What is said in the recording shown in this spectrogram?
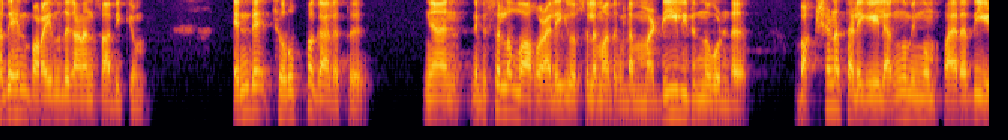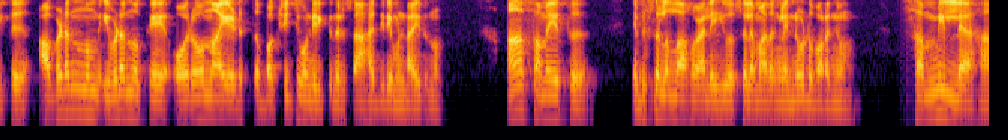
അദ്ദേഹം പറയുന്നത് കാണാൻ സാധിക്കും. എന്റെ ചെറുപ്പകാലത്ത് ഞാൻ നബിസല്ലാഹു അലഹി വസ്ലമ തങ്ങളുടെ മടിയിലിരുന്നു കൊണ്ട് ഭക്ഷണ തളികയിൽ അങ്ങും ഇങ്ങും പരതിയിട്ട് അവിടെ നിന്നും ഇവിടെ നിന്നൊക്കെ ഓരോന്നായി എടുത്ത് ഭക്ഷിച്ചു കൊണ്ടിരിക്കുന്ന ഒരു സാഹചര്യം ഉണ്ടായിരുന്നു. ആ സമയത്ത് നബിസല്ലാഹു അലഹി വസ്ലമ തങ്ങൾ എന്നോട് പറഞ്ഞു സമ്മില്ലാഹ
